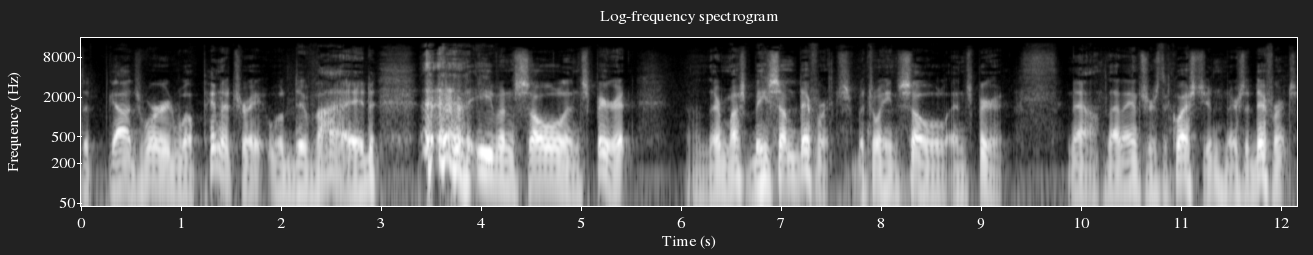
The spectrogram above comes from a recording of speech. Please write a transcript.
that God's word will penetrate, will divide even soul and spirit, uh, there must be some difference between soul and spirit. Now, that answers the question. There's a difference,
